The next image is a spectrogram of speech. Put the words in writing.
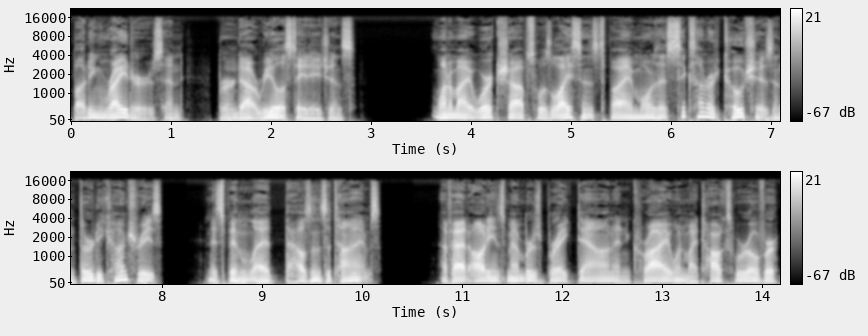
budding writers, and burned out real estate agents. One of my workshops was licensed by more than 600 coaches in 30 countries, and it's been led thousands of times. I've had audience members break down and cry when my talks were over.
